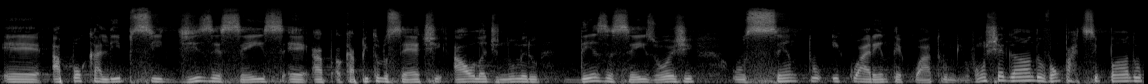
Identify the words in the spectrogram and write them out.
É, Apocalipse 16, é, a, a, capítulo 7, aula de número 16, hoje, os 144 mil. Vão chegando, vão participando,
